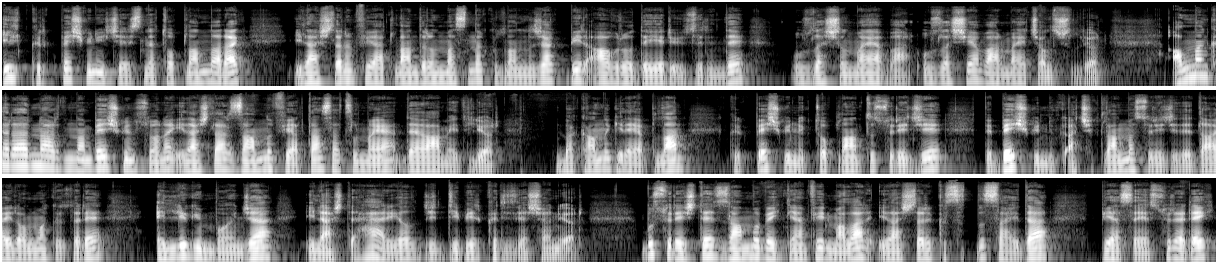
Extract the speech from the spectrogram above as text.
ilk 45 günü içerisinde toplanılarak ilaçların fiyatlandırılmasında kullanılacak bir avro değeri üzerinde uzlaşılmaya var, uzlaşıya varmaya çalışılıyor. Alınan kararın ardından 5 gün sonra ilaçlar zamlı fiyattan satılmaya devam ediliyor. Bakanlık ile yapılan 45 günlük toplantı süreci ve 5 günlük açıklanma süreci de dahil olmak üzere 50 gün boyunca ilaçta her yıl ciddi bir kriz yaşanıyor. Bu süreçte zammı bekleyen firmalar ilaçları kısıtlı sayıda piyasaya sürerek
